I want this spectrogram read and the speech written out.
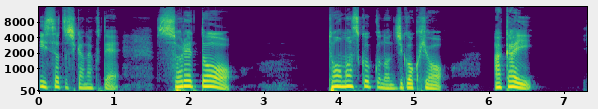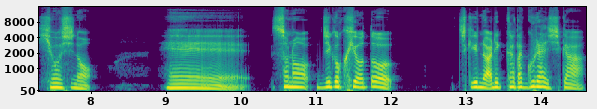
一冊しかなくて、それと、トーマス・クックの時刻表、赤い表紙の、えー、その時刻表と地球のあり方ぐらいしか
